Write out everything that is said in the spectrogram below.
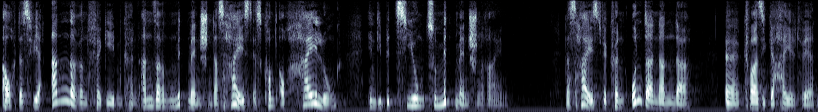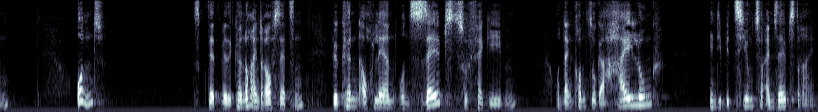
auch, dass wir anderen vergeben können, anderen Mitmenschen. Das heißt, es kommt auch Heilung in die Beziehung zu Mitmenschen rein. Das heißt, wir können untereinander äh, quasi geheilt werden. Und, wir können noch einen draufsetzen, wir können auch lernen, uns selbst zu vergeben. Und dann kommt sogar Heilung in die Beziehung zu einem selbst rein.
